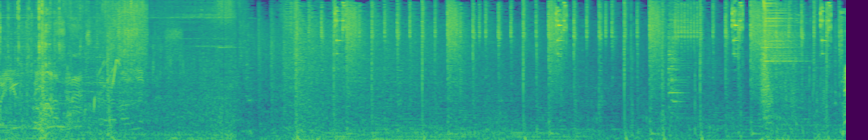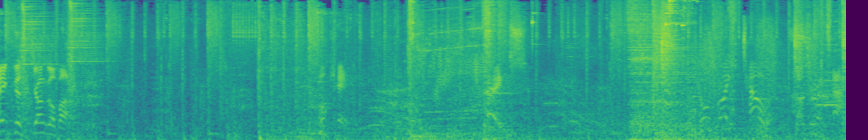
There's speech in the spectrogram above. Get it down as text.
for you be the master of Olympus. Take this jungle buff. Okay. Thanks. Your right tower is under attack.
